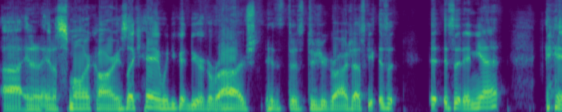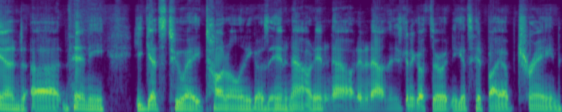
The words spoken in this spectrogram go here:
uh, in a in a smaller car. He's like, "Hey, when you get into your garage, is, does does your garage ask you is it is it in yet?" And uh, then he he gets to a tunnel and he goes in and out, in and out, in and out, and then he's going to go through it and he gets hit by a train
